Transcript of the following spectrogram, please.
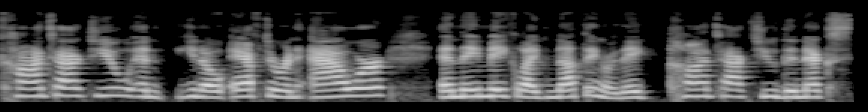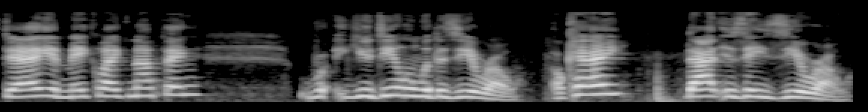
contact you and you know after an hour and they make like nothing or they contact you the next day and make like nothing you're dealing with a zero okay that is a zero.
